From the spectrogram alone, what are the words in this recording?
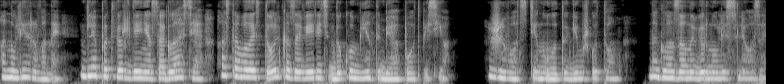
аннулированы. Для подтверждения согласия оставалось только заверить документ биоподписью. Живот стянуло тугим жгутом, на глаза навернулись слезы.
